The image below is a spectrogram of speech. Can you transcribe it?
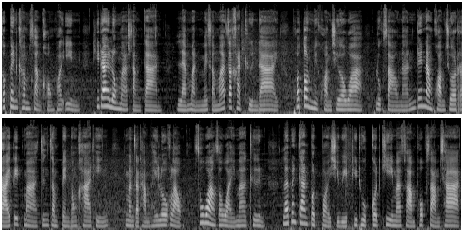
ก็เป็นคำสั่งของพระอินทร์ที่ได้ลงมาสั่งการ และมันไม่สามารถจะขัดขืนได้ เพราะตนมีความเชื่อว่าลูกสาวนั้นได้นำความชั่วร้ายติดมาจึงจำเป็นต้องฆ่าทิ้ง มันจะทำให้โลกเราสว่างสวัยมากขึ้น และเป็นการปลดปล่อยชีวิตที่ถูกกดขี่มาสามภพสามชาติ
